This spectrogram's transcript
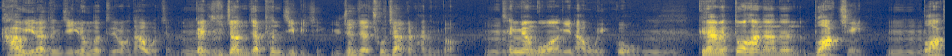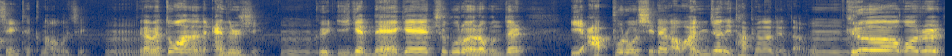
가위라든지 이런 것들이 막 나오고 있잖아. 그러니까 유전자 편집이지. 유전자 조작을 하는 거. 생명공학이 나오고 있고. 음. 그 다음에 또 하나는 블록체인. 음. 블록체인 테크놀로지. 음. 그 다음에 또 하나는 에너지. 음. 그 이게 네 개의 축으로 여러분들 이 앞으로 시대가 완전히 다 변화된다고. 음. 그거를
